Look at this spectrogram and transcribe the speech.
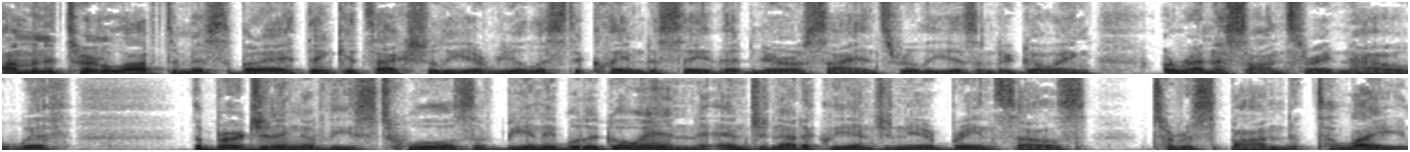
i'm an eternal optimist but i think it's actually a realistic claim to say that neuroscience really is undergoing a renaissance right now with the burgeoning of these tools of being able to go in and genetically engineer brain cells to respond to light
